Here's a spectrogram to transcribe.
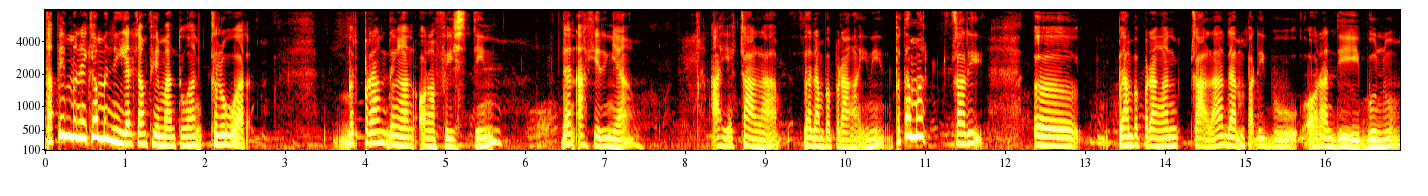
tapi mereka meninggalkan firman Tuhan keluar berperang dengan orang Filistin dan akhirnya akhir kala dalam peperangan ini. Pertama kali uh, dalam peperangan kala dan 4000 orang dibunuh.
